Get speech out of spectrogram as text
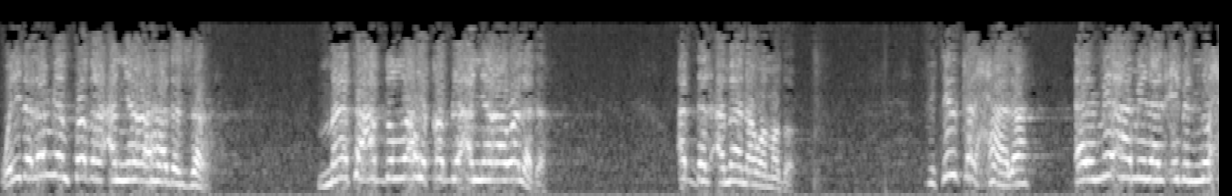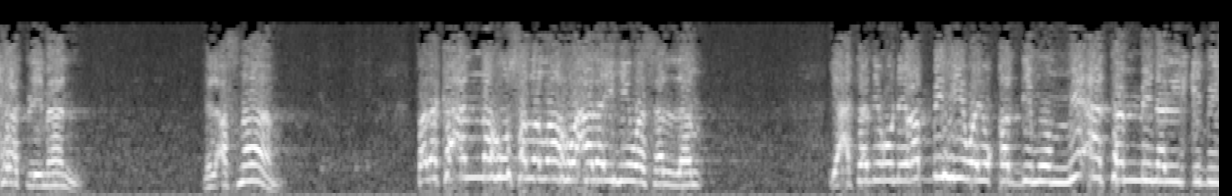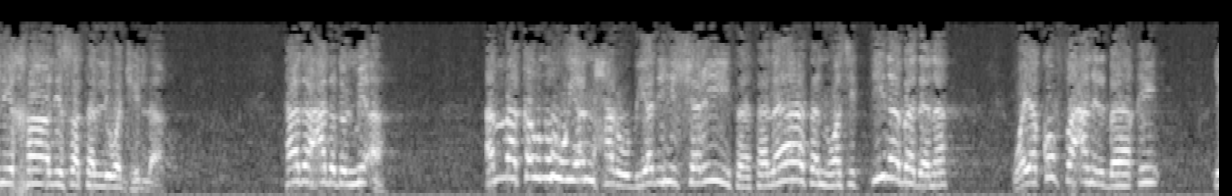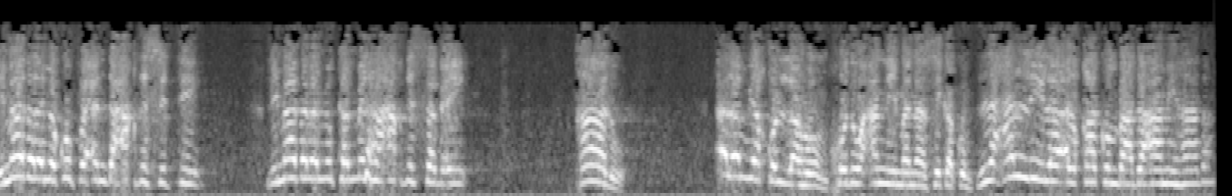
ولذا لم ينتظر أن يرى هذا الزرع مات عبد الله قبل أن يرى ولده. أدى الأمانة ومضى. في تلك الحالة المئة من الإبل نحرت لمن؟ للأصنام. فلكأنه صلى الله عليه وسلم يعتذر لربه ويقدم مئة من الإبل خالصة لوجه الله. هذا عدد المئة. أما كونه ينحر بيده الشريفة ثلاثا وستين بدنة ويكف عن الباقي لماذا لم يكف عند عقد الستين لماذا لم يكملها عقد السبعين قالوا ألم يقل لهم خذوا عني مناسككم لعلي لا ألقاكم بعد عامي هذا؟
